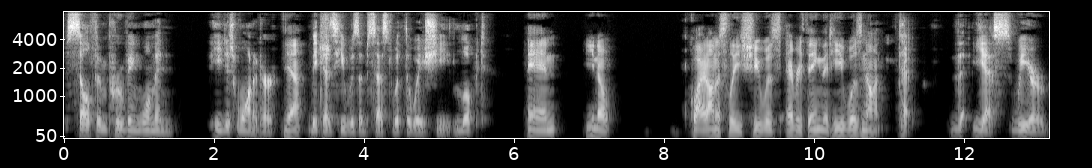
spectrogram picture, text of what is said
self-improving woman. He just wanted her yeah, because he was obsessed with the way she looked. and you know quite honestly she was everything that he was not That, th- yes, we are.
